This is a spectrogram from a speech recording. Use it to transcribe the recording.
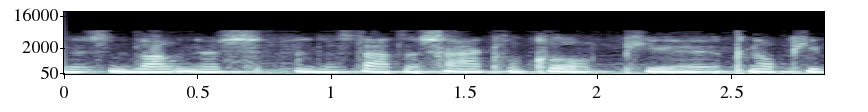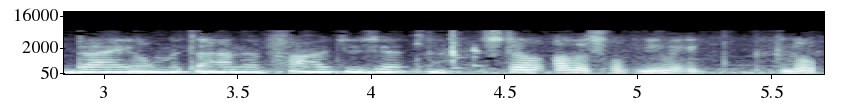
dus loudness, en er staat een schakelknopje knopje bij om het aan of uit te zetten. Stel alles opnieuw in. Knop.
